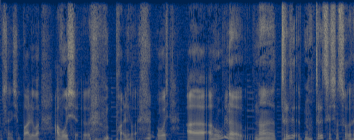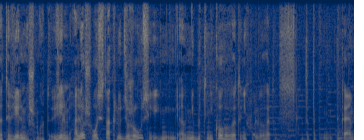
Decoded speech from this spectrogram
у сэнсе паліва. А вось э, паліва. Вось. А агульна на 3 на 30 гэта вельмі шмат вельмі. Але ж вось так людзі жывуць і нібыта нікога гэта не хвалю гэта это так, такая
